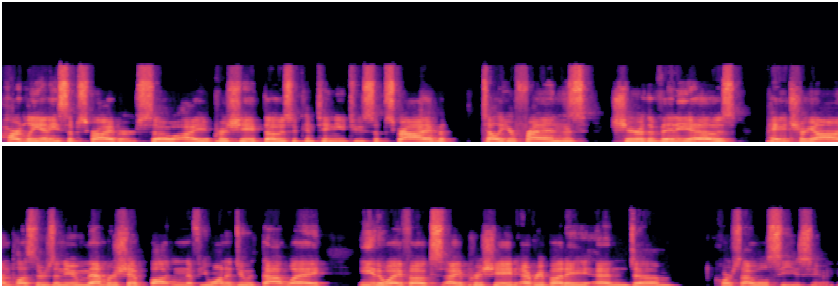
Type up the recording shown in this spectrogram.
hardly any subscribers. So I appreciate those who continue to subscribe, tell your friends, share the videos, Patreon, plus there's a new membership button if you want to do it that way. Either way, folks, I appreciate everybody. And um, of course, I will see you soon.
